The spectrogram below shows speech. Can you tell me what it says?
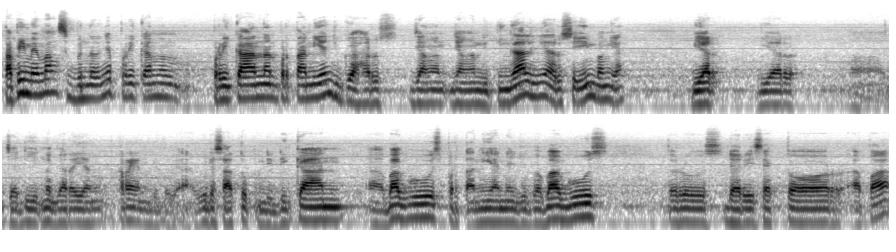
Tapi memang sebenarnya perikanan perikanan pertanian juga harus jangan jangan ditinggalin ya harus seimbang ya. Biar biar uh, jadi negara yang keren gitu ya. Udah satu pendidikan uh, bagus, pertaniannya juga bagus, terus dari sektor apa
